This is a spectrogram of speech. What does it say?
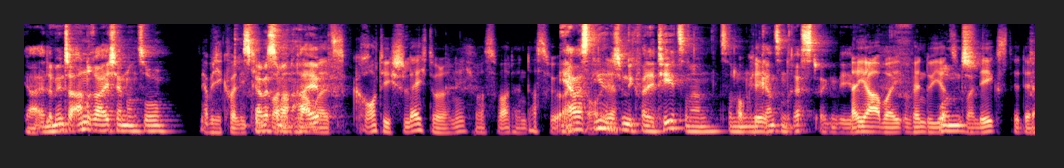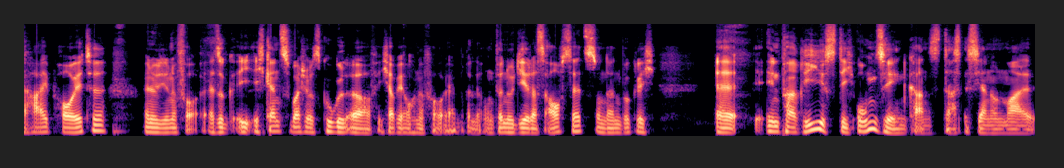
ja, Elemente anreichern und so. Ja, aber die Qualität glaub, war doch damals grottig schlecht, oder nicht? Was war denn das für Ja, aber es ging nicht um die Qualität, sondern, sondern okay. um den ganzen Rest irgendwie. Ja, ja, aber wenn du jetzt und überlegst, der, der Hype heute, wenn du dir eine VR, also ich, ich kenne zum Beispiel das Google Earth, ich habe ja auch eine VR-Brille und wenn du dir das aufsetzt und dann wirklich äh, in Paris dich umsehen kannst, das ist ja nun mal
